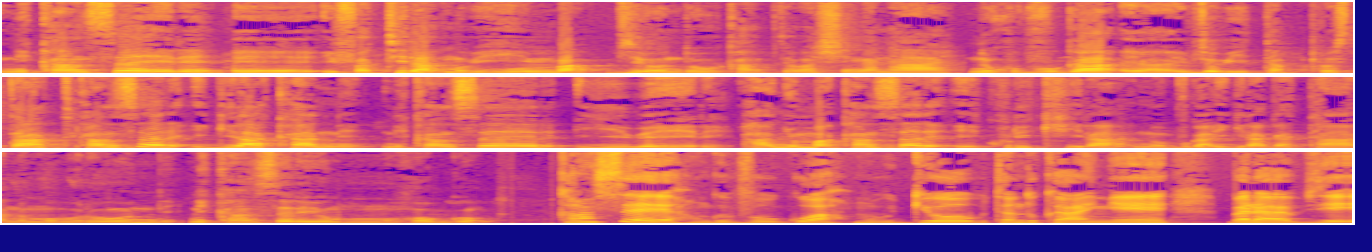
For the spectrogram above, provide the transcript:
ni kanseri eh, ifatira mu bihimba by'irondoka by'abashingantahe ni ukuvuga eh, ibyo bita prostate kanseri igira kane ni kanseri y'ibere hanyuma kanseri ikurikira ni uvuga igira gatanu mu burundi ni kanseri muhogo kanseri ngo ivugwa mu buryo butandukanye barabye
